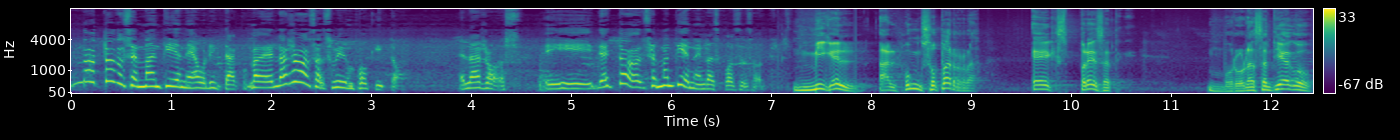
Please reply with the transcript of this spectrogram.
No, todo se mantiene ahorita. El arroz ha subido un poquito. El arroz. Y de todo, se mantienen las cosas otras. Miguel Alfonso Parra Exprésate. Morona Santiago.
